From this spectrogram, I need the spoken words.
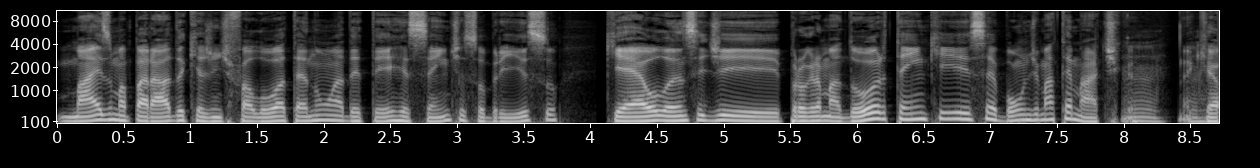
mais uma parada que a gente falou até num ADT recente sobre isso, que é o lance de programador tem que ser bom de matemática, hum, né, uhum. que é,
